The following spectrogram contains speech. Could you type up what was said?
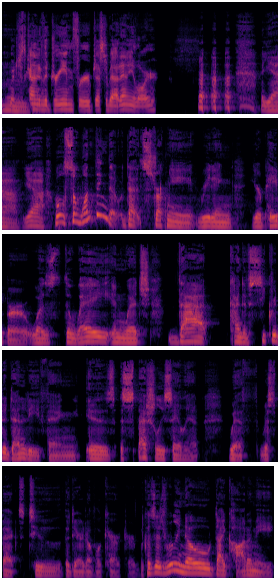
mm. which is hmm. kind of the dream for just about any lawyer. yeah, yeah. Well, so one thing that that struck me reading your paper was the way in which that kind of secret identity thing is especially salient with respect to the Daredevil character because there's really no dichotomy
